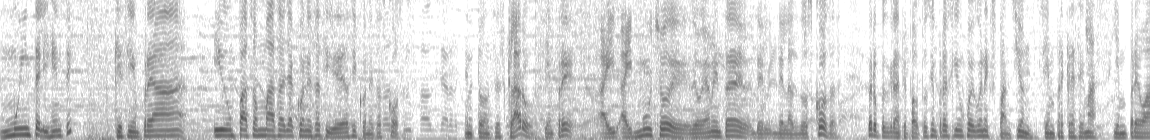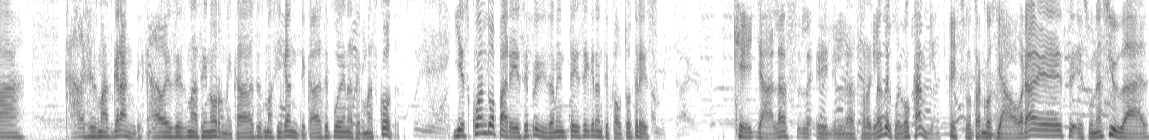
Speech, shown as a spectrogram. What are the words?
muy inteligente que siempre ha ido un paso más allá con esas ideas y con esas cosas. Entonces, claro, siempre hay, hay mucho de, obviamente de, de- de las dos cosas, pero pues Grand Theft Auto siempre ha sido un juego en expansión, siempre crece más, siempre va... Cada vez es más grande, cada vez es más enorme, cada vez es más gigante, cada vez se pueden hacer más cosas. Y es cuando aparece precisamente ese Grand Theft Auto 3 que ya las, la- eh, las reglas del juego cambian. Es otra Y ahora es, es una ciudad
